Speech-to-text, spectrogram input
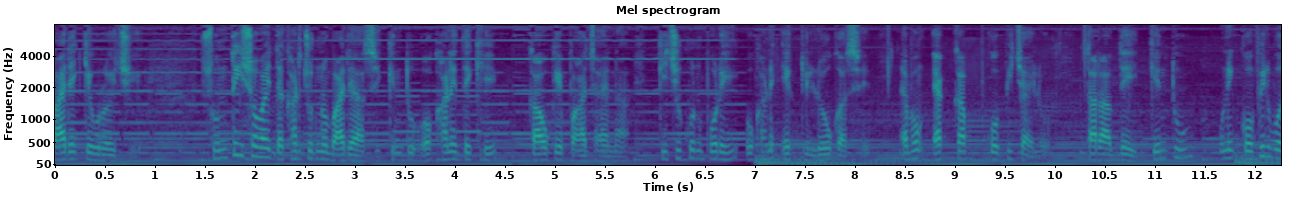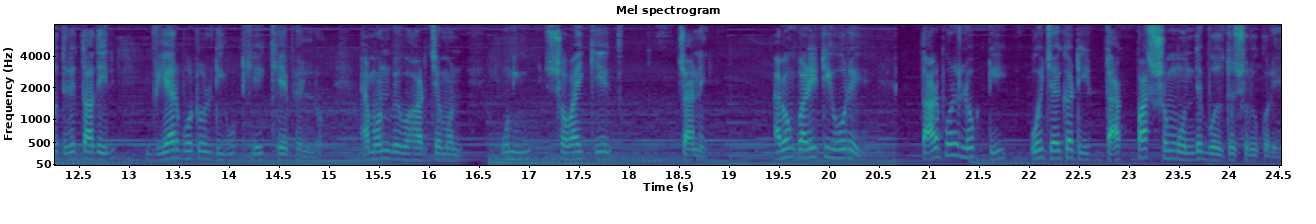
বাইরে কেউ রয়েছে। শুনতেই সবাই দেখার জন্য বাইরে আসে, কিন্তু ওখানে দেখে কাউকে পাওয়া যায় না। কিছুক্ষণ পরেই ওখানে একটি লোক আসে এবং এক কাপ কফি চাইলো। তারা দেয় কিন্তু উনি কফির বদলে তাদের বিয়ার বোতলটি উঠিয়ে খেয়ে ফেলল। এমন ব্যবহার যেমন উনি সবাইকে জানে। এবং বাড়িটি ওরে তারপরে লোকটি ওই জায়গাটির ডাক পাস সম্বন্ধে বলতে শুরু করে।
